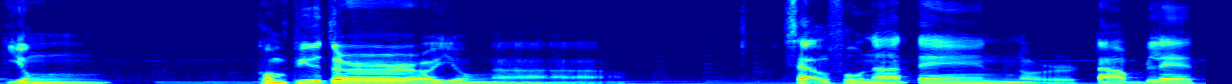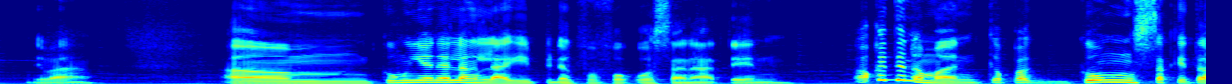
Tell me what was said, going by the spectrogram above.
yung computer o yung uh, cellphone natin or tablet, di ba? Um, kung yan na lang lagi pinagfo-focusan natin, okay na naman kapag kung sa, kita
